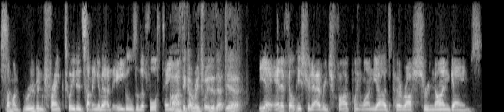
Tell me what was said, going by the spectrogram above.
someone, Reuben Frank, tweeted something about the Eagles are the fourth team. Oh, I think I retweeted that, yeah. Yeah, NFL history to average 5.1 yards per rush through nine games,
